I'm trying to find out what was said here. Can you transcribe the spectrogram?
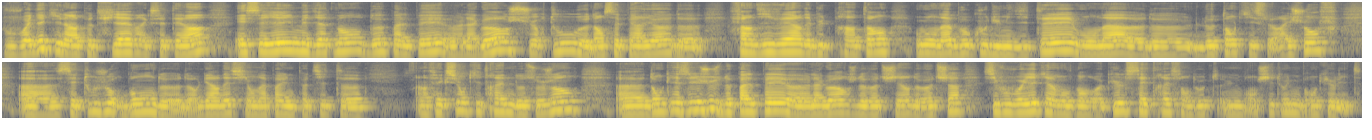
vous voyez qu'il a un peu de fièvre, etc., essayez immédiatement de palper euh, la gorge, surtout euh, dans ces périodes euh, fin d'hiver, début de printemps, où on a beaucoup d'humidité, où on a le temps qui se réchauffe. c'est toujours bon de, regarder si on n'a pas une petite infection qui traîne de ce genre. donc essayez juste de palper la gorge de votre chien, de votre chat. Si vous voyez qu'il y a un mouvement de recul, c'est très sans doute une bronchite ou une bronchiolite.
